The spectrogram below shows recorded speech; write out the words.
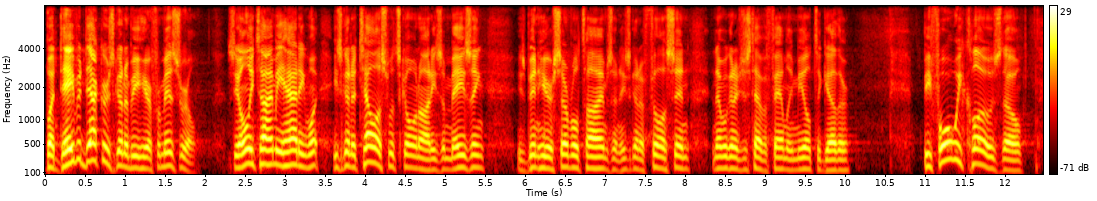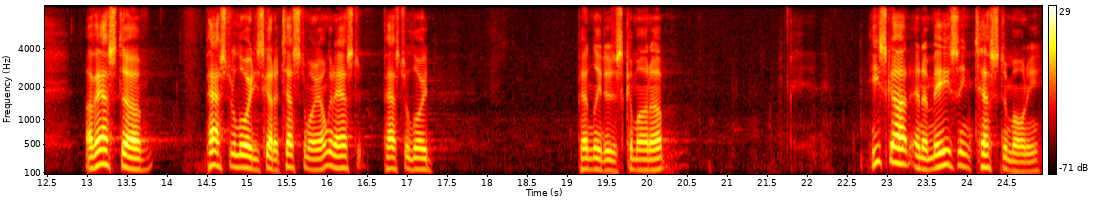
But David Decker is going to be here from Israel. It's the only time he had. He he's going to tell us what's going on. He's amazing. He's been here several times, and he's going to fill us in. And then we're going to just have a family meal together. Before we close, though, I've asked uh, Pastor Lloyd. He's got a testimony. I'm going to ask Pastor Lloyd Penley to just come on up. He's got an amazing testimony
